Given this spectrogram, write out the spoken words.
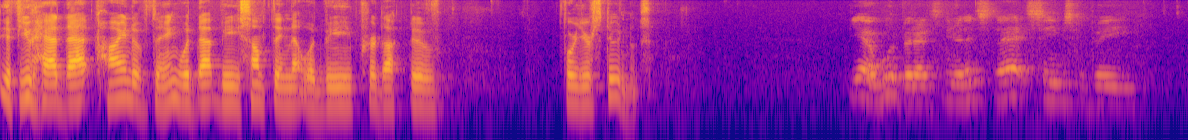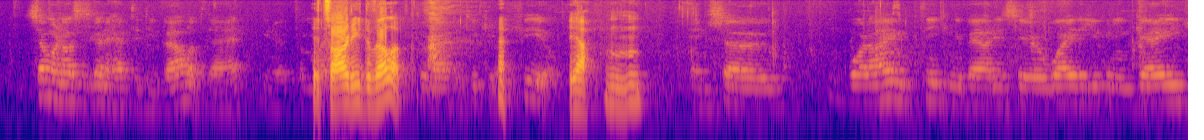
if you had that kind of thing, would that be something that would be productive for your students? yeah, it would, but it's, you know, that's, that seems to be, someone else is gonna have to develop that, you know. It's already developed. For my particular field. Yeah. mhm. And so what I'm thinking about, is there a way that you can engage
